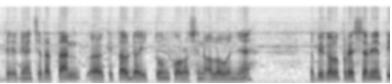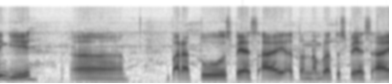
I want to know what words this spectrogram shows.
Dengan catatan uh, kita udah hitung corrosion allowance-nya. Tapi kalau pressure-nya tinggi uh, 400 PSI atau 600 PSI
